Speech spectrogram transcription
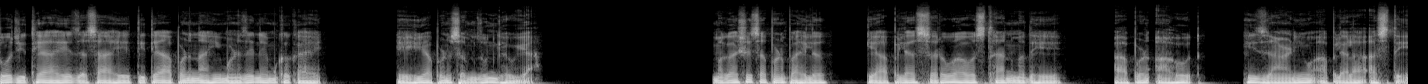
तो जिथे आहे जसा आहे तिथे आपण नाही म्हणजे नेमकं काय? हेही आपण समजून घेऊया. मगाशीच आपण पाहिलं की आपल्या सर्व अवस्थांमध्ये आपण आहोत ही जाणीव आपल्याला असते.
